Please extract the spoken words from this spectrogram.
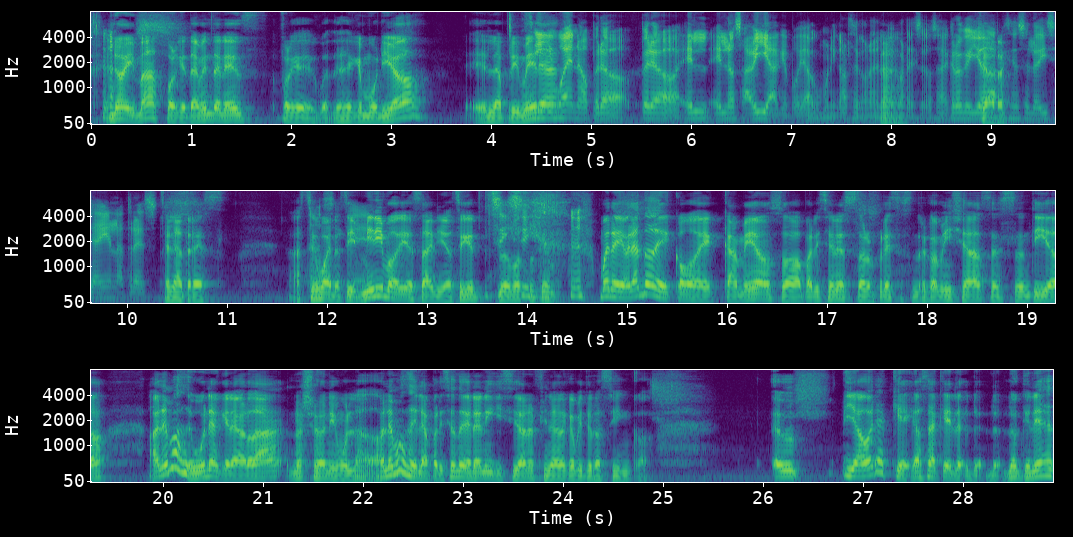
No, y más, porque también tenés. Porque desde que murió, en la primera. Sí, bueno, pero, pero él, él no sabía que podía comunicarse con él, Ah. me parece. O sea, creo que yo Claro. recién se lo hice ahí en la 3. En la 3. Así, Así bueno, sí, mínimo 10 años, así que tomó sí. su tiempo. Bueno, y hablando de como de cameos o apariciones sorpresas, entre comillas, en ese sentido, hablemos de una que la verdad no llegó a ningún lado. Hablemos de la aparición de Gran Inquisidor al final del capítulo 5. Eh, ¿Y ahora qué? O sea, que lo, lo- lo querías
